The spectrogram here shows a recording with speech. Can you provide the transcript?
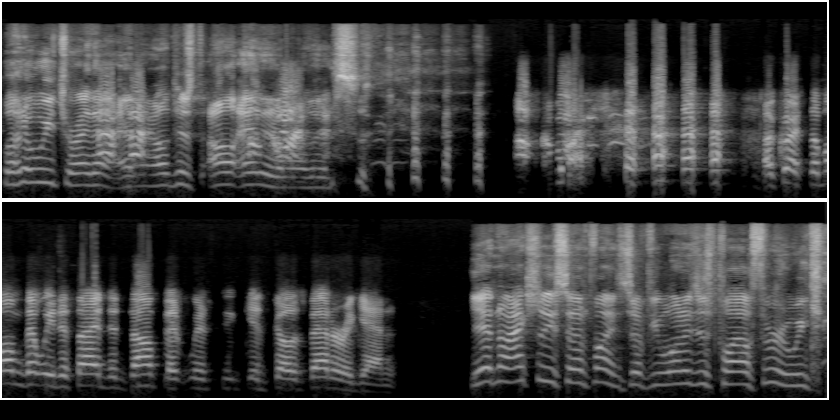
why don't we try that? And I'll just I'll edit all this. of course, of course. The moment that we decide to dump it, it goes better again. Yeah, no, actually, you sound fine. So if you want to just plow through, we can,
